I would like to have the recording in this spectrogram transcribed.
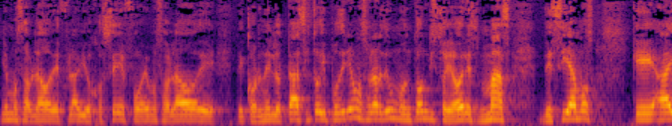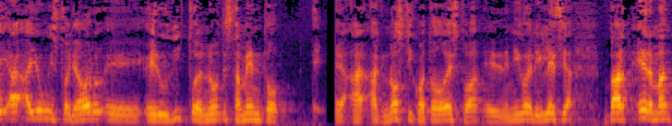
Hemos hablado de Flavio Josefo, hemos hablado de, Cornelio Tácito y podríamos hablar de un montón de historiadores más. Decíamos que hay, un historiador eh, erudito del Nuevo Testamento, agnóstico a todo esto, enemigo de la iglesia, Bart Ehrman,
